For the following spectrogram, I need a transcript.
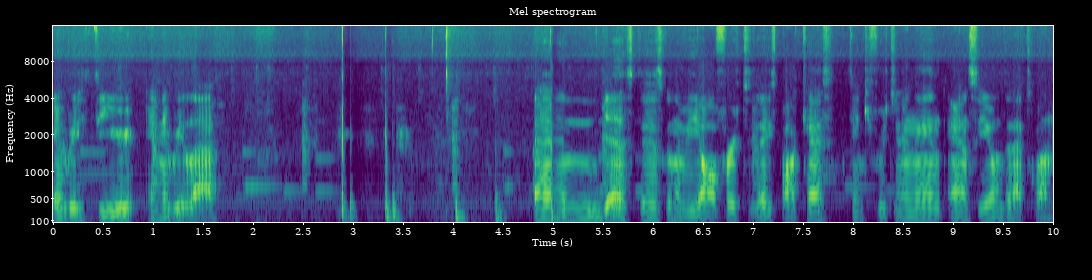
every tear and every laugh. And yes, this is gonna be all for today's podcast. Thank you for tuning in and see you on the next one.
